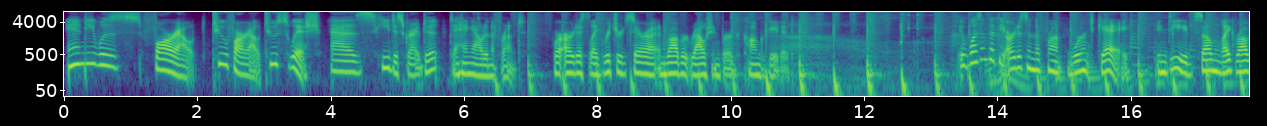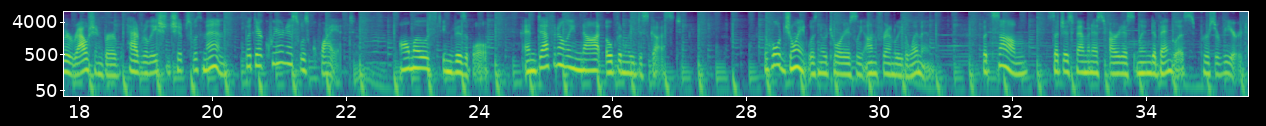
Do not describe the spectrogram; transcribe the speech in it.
Andy was far out, too far out, too swish, as he described it, to hang out in the front, where artists like Richard Serra and Robert Rauschenberg congregated. It wasn't that the artists in the front weren't gay. Indeed, some, like Robert Rauschenberg, had relationships with men, but their queerness was quiet, almost invisible, and definitely not openly discussed. The whole joint was notoriously unfriendly to women, but some, such as feminist artist Lynda Benglis, persevered.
